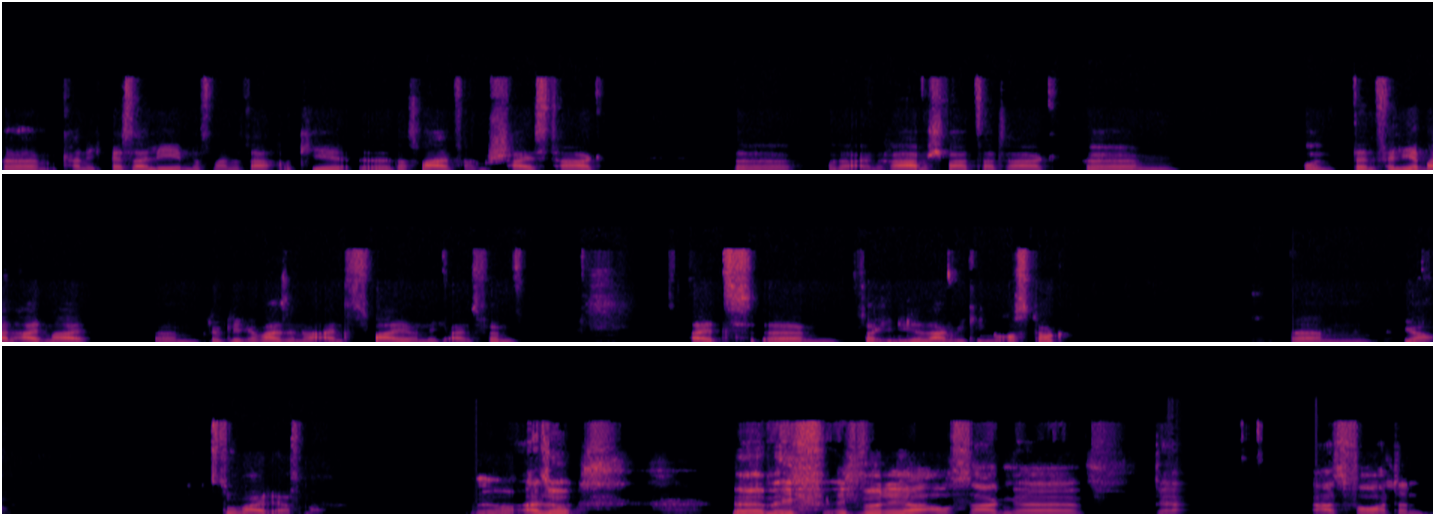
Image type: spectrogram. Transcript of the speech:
ähm, kann ich besser leben, dass man sagt, okay, äh, das war einfach ein Scheißtag äh, oder ein rabenschwarzer Tag. Ähm, und dann verliert man halt mal. glücklicherweise nur 1-2 und nicht 1-5 als ähm, solche Niederlagen wie gegen Rostock. Ähm, ja, soweit erstmal. Ja, also ähm, ich, ich würde ja auch sagen, äh, der HSV hat dann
